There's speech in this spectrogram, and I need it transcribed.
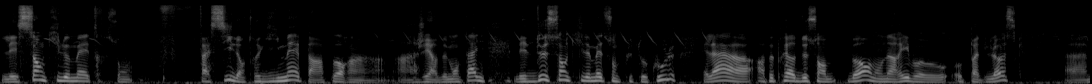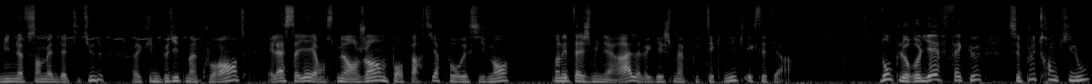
Les 100 km sont faciles entre guillemets par rapport à un, GR de montagne. Les 200 km sont plutôt cool. Et là, à peu près à 200 bornes, on arrive au, au pas de l'Osque à 1900 mètres d'altitude avec une petite main courante. Et là, ça y est, on se met en jambe pour partir progressivement dans l'étage minéral avec des chemins plus techniques, etc. Donc le relief fait que c'est plus tranquillou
